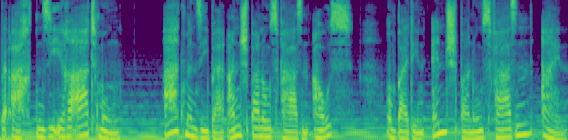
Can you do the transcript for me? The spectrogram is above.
Beachten Sie Ihre Atmung. Atmen Sie bei Anspannungsphasen aus und bei den Entspannungsphasen ein.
